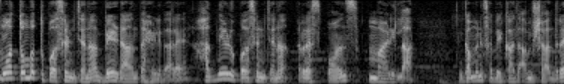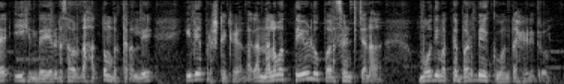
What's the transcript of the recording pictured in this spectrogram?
ಮೂವತ್ತೊಂಬತ್ತು ಪರ್ಸೆಂಟ್ ಜನ ಬೇಡ ಅಂತ ಹೇಳಿದ್ದಾರೆ. ಹದಿನೇಳು ಪರ್ಸೆಂಟ್ ಜನ ರೆಸ್ಪಾನ್ಸ್ ಮಾಡಿಲ್ಲ. ಗಮನಿಸಬೇಕಾದ ಅಂಶ ಅಂದರೆ ಈ ಹಿಂದೆ ಎರಡು ಸಾವಿರದ ಹತ್ತೊಂಬತ್ತರಲ್ಲಿ ಇದೇ ಪ್ರಶ್ನೆ ಕೇಳಿದಾಗ ನಲವತ್ತೇಳು ಪರ್ಸೆಂಟ್ ಜನ ಮೋದಿ ಮತ್ತೆ ಬರಬೇಕು ಅಂತ ಹೇಳಿದರು.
